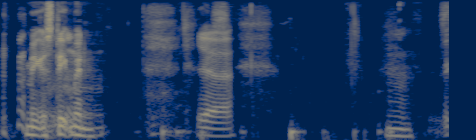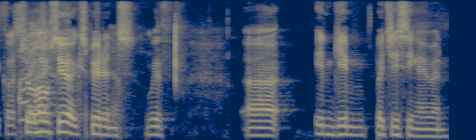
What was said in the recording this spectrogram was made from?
Make a statement. Mm. Yeah, Mm. because So, like- how's your experience with uh in-game purchasing, Ivan?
